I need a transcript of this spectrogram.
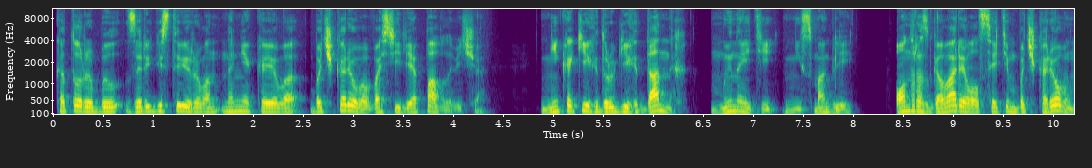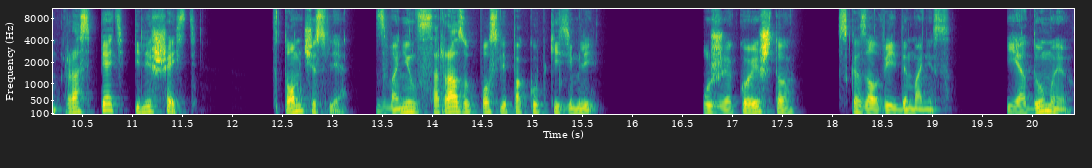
который был зарегистрирован на некоего Бочкарева Василия Павловича. Никаких других данных мы найти не смогли. Он разговаривал с этим Бочкаревым раз пять или шесть. В том числе звонил сразу после покупки земли. «Уже кое-что», — сказал Вейдеманис. Я думаю,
